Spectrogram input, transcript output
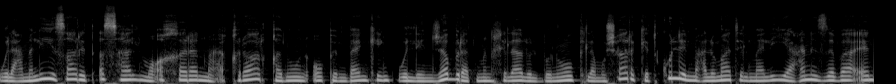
والعملية صارت أسهل مؤخرا مع إقرار قانون open banking واللي انجبرت من خلاله البنوك لمشاركة كل المعلومات المالية عن الزبائن.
